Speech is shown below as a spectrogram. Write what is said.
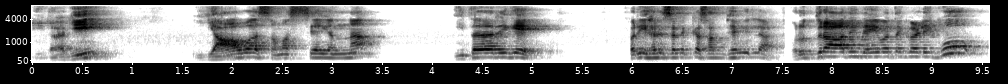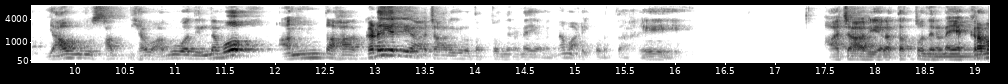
ಹೀಗಾಗಿ ಯಾವ ಸಮಸ್ಯೆಯನ್ನು ಇತರರಿಗೆ ಪರಿಹರಿಸಲಿಕ್ಕೆ ಸಾಧ್ಯವಿಲ್ಲ. ರುದ್ರಾದಿ ದೇವತೆಗಳಿಗೂ ಯಾವುದು ಸಾಧ್ಯವಾಗುವುದಿಲ್ಲವೋ ಅಂತಹ ಕಡೆಯಲ್ಲಿ ಆಚಾರ್ಯರು ತತ್ವ ನಿರ್ಣಯವನ್ನು ಮಾಡಿಕೊಡುತ್ತಾರೆ ಆಚಾರ್ಯರ ತತ್ವ ನಿರ್ಣಯ ಕ್ರಮ,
